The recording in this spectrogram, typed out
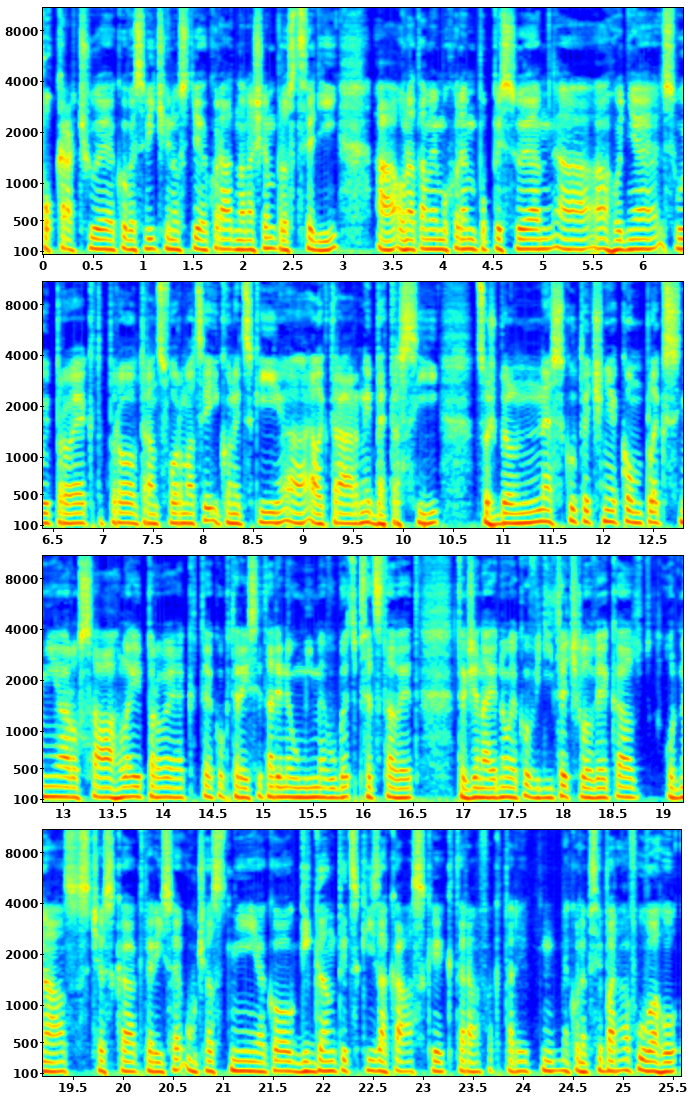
pokračuje jako ve své činnosti akorát na našem prostředí a ona tam mimochodem popisuje a, a hodně svůj projekt pro transformaci ikonický elektrárny Battersea, což byl neskutečně komplexní a rozsáhlý projekt, jako který si tady neumíme vůbec představit, takže najednou jako vidíte člověka od nás z Česka, který se účastní jako gigantický zakázky, která fakt tady jako nepřipadá v úvahu.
